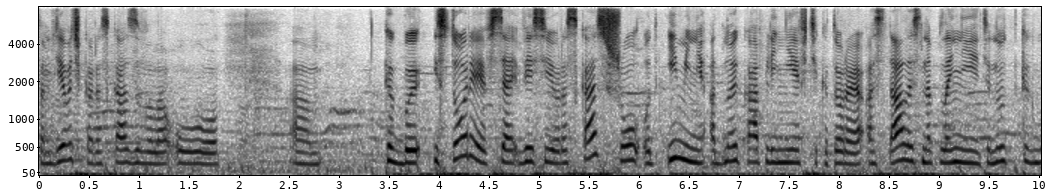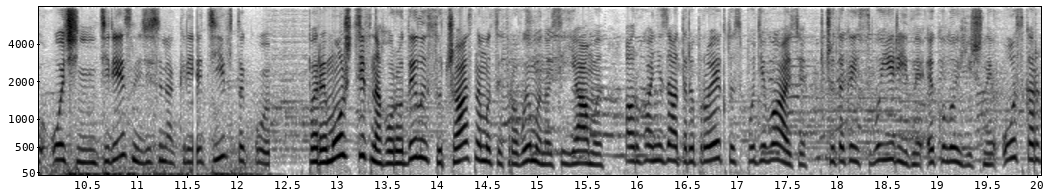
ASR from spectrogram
Там девочка рассказывала о ам, как бы история, вся, весь ее рассказ шел от имени одной капли нефти, которая осталась на планете. Ну, как бы очень интересный, действительно, креатив такой. Переможців нагородили сучасними цифровими носіями. А організатори проєкту сподіваються, що такий своєрідний екологічний оскар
